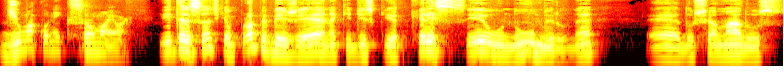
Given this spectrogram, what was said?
de uma conexão maior. E interessante que é o próprio IBGE, né, que diz que cresceu o número né, é, dos chamados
